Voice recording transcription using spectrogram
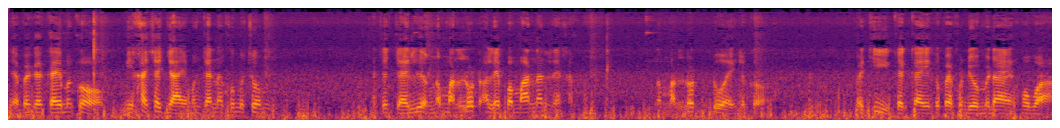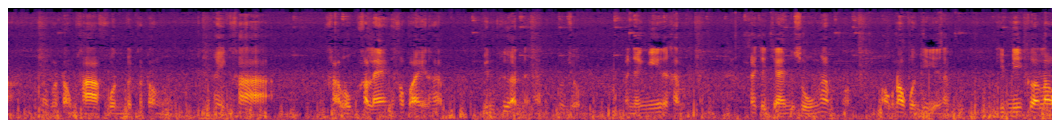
แต่ไปไกลๆมันก็มีค่าใช้จ่ายเหมือนกันนะคุณผู้ชมค่าใช้จ่ายเรื่องน้ำมันรถอะไรประมาณนั้นเลยครับ น้ำมันรถด้วยแล้วก็ ไปที่ไกลๆก็ไปคนเดียวไม่ได้ เพราะว่าเราก็ต้องพาคนไปก็ต้องให้ค่าค่าลมค่าแรงเข้าไปนะครับ เป็นเพื่อนนะครับคุณผู้ชมมันอย่างนี้นะครับค่าใช้จ่ายมันสูงครับ ออกนอกพื้นที่ครับคลิปนี้ก็เรา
